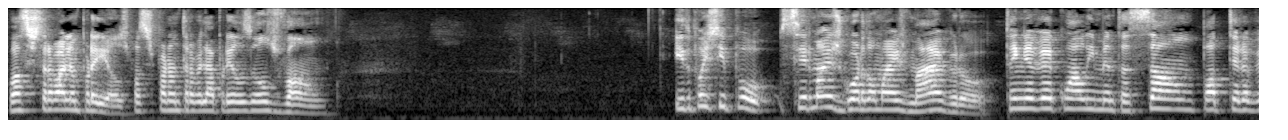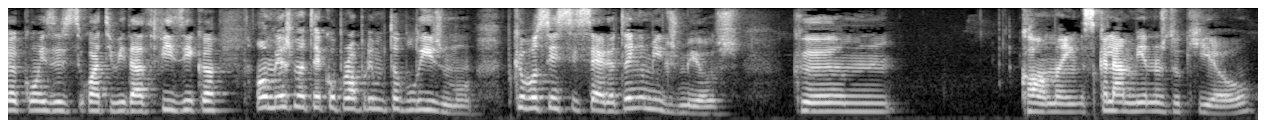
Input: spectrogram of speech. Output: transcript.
Vocês trabalham para eles, vocês param de trabalhar para eles, eles vão. E depois, tipo, ser mais gordo ou mais magro tem a ver com a alimentação, pode ter a ver com, exercício, com a atividade física, ou mesmo até com o próprio metabolismo. Porque eu vou ser sincero, eu tenho amigos meus que hum, comem, se calhar, menos do que eu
